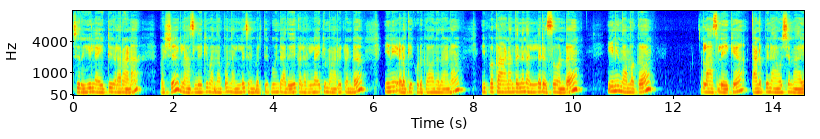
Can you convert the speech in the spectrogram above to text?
ചെറിയ ലൈറ്റ് കളറാണ്. പക്ഷേ ഗ്ലാസ്സിലേക്ക് വന്നപ്പോൾ നല്ല ചെമ്പരത്തിപ്പൂവിന്റെ അതേ കളറിലേക്ക് മാറിയിട്ടുണ്ട്. ഇനി ഇളക്കി കൊടുക്കാവുന്നതാണ്. ഇപ്പോൾ കാണാൻ തന്നെ നല്ല രസമുണ്ട്. ഇനി നമുക്ക് ഗ്ലാസ്സിലേക്ക് തണുപ്പിനാവശ്യമായ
